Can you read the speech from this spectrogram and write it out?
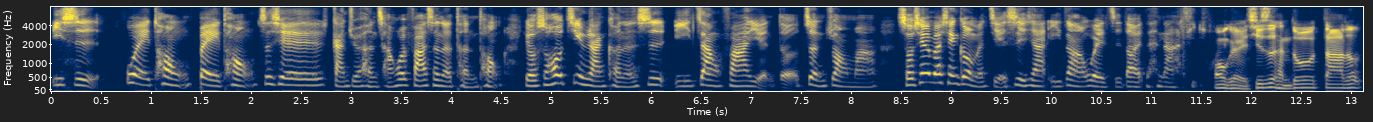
医师。胃痛、背痛这些感觉很常会发生的疼痛，有时候竟然可能是胰脏发炎的症状吗？首先，要不要先跟我们解释一下胰脏的位置到底在哪里？OK，其实很多大家都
